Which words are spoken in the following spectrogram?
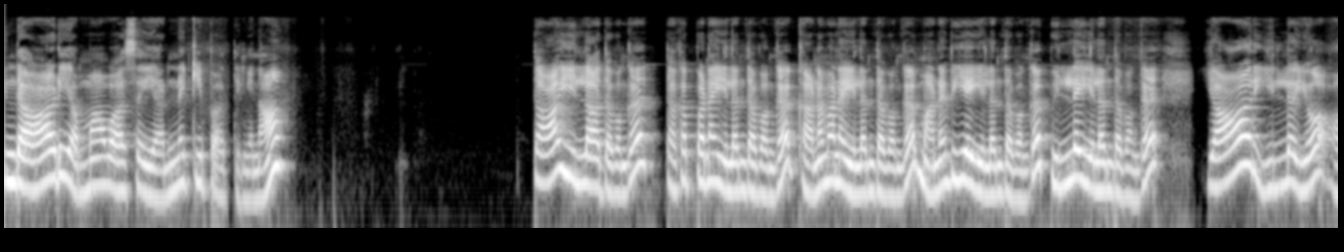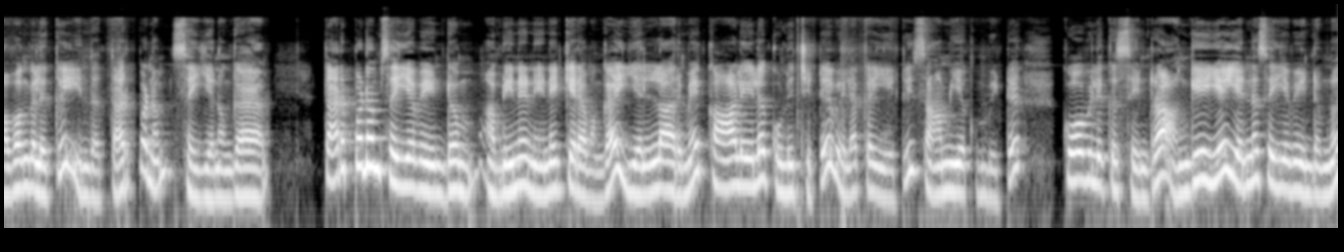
இந்த ஆடி அமாவாசை அன்னைக்கு பார்த்தீங்கன்னா தாய் இல்லாதவங்க தகப்பனை இழந்தவங்க கணவனை இழந்தவங்க மனைவியை இழந்தவங்க பிள்ளை இழந்தவங்க யார் இல்லையோ அவங்களுக்கு இந்த தர்ப்பணம் செய்யணுங்க. தர்ப்பணம் செய்ய வேண்டும் அப்படின்னு நினைக்கிறவங்க எல்லாருமே காலையில் குளிச்சுட்டு விளக்கை ஏற்றி சாமியை கும்பிட்டு கோவிலுக்கு சென்று அங்கேயே என்ன செய்ய வேண்டும்னு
